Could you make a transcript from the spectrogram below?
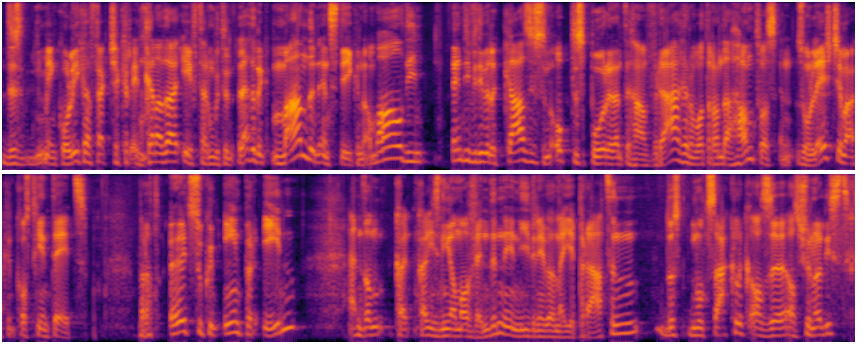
Dus mijn collega factchecker in Canada heeft daar moeten letterlijk maanden in steken om al die individuele casussen op te sporen en te gaan vragen wat er aan de hand was. En zo'n lijstje maken kost geen tijd. Maar dat uitzoeken één per één. En dan kan, kan je ze niet allemaal vinden en iedereen wil met je praten. Dus noodzakelijk als, eh, als journalist.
